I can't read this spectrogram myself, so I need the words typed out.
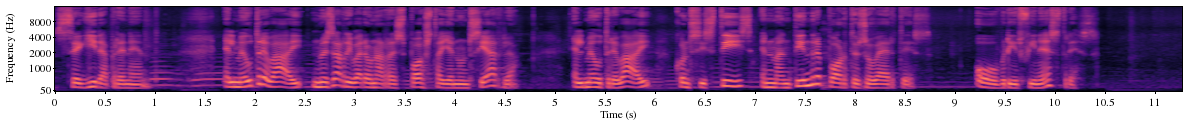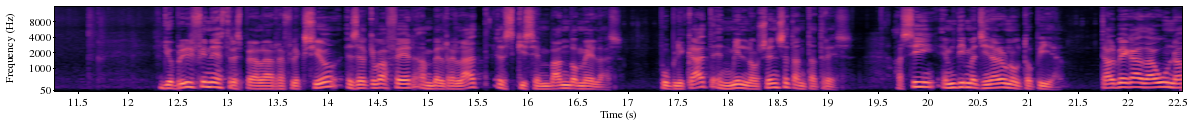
seguir aprenent. El meu treball no és arribar a una resposta i anunciar-la. El meu treball consisteix en mantindre portes obertes o obrir finestres. I obrir finestres per a la reflexió és el que va fer amb el relat Els qui se'n van d'Omeles, publicat en 1973. Així hem d'imaginar una utopia, tal vegada una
